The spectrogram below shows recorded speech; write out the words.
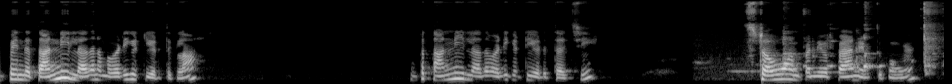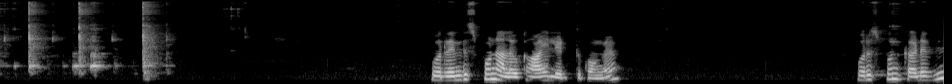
இப்போ இந்த தண்ணி இல்லாத நம்ம வடிகட்டி எடுத்துக்கலாம். இப்போ தண்ணி இல்லாத வடிகட்டி எடுத்தாச்சு. ஸ்டவ் ஆன் பண்ணி ஒரு பேன் எடுத்துக்கோங்க. ஒரு ரெண்டு ஸ்பூன் அளவுக்கு ஆயில் எடுத்துக்கோங்க. ஒரு ஸ்பூன் கடுகு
